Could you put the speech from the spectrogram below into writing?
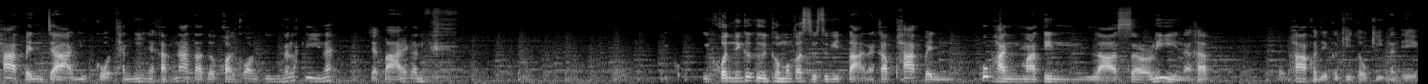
ภาคเป็นจ่ายูโกะทันนี่นะครับ หน้าตาตัวละครก่อนอื่นน่ารักดีนะจะตายกัน อีกคนนึงก็คือโทโมกาสึสุกิตะนะครับ ภาคเป็นผู้พันมาตินลาซารีนะครับเป็นภาคคนเดียวกับกิโตกินั่นเอง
